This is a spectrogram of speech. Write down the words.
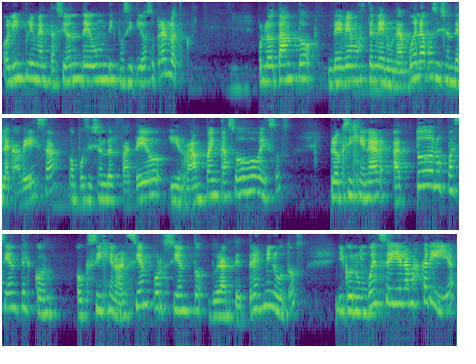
o la implementación de un dispositivo supraglótico. Por lo tanto, debemos tener una buena posición de la cabeza, con posición de olfateo y rampa en casos obesos, preoxigenar a todos los pacientes con oxígeno al 100% durante 3 minutos y con un buen sello en la mascarilla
